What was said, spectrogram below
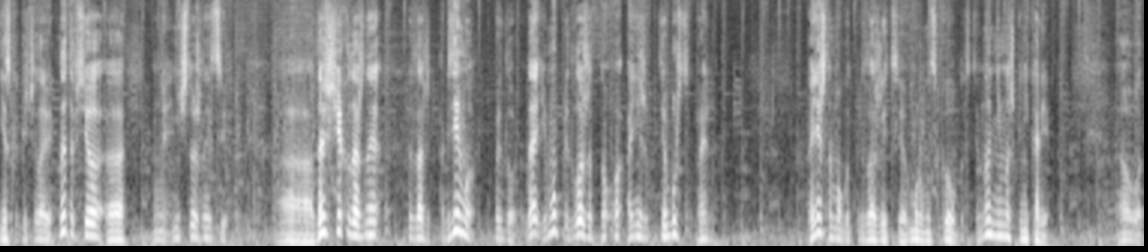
несколько человек. Но это все э, ничтожные цифры. Э, дальше человеку должны предложить. А где ему предложат? Да? Ему предложат, ну, они же петербуржцы, правильно? Конечно, могут предложить в Мурманской области, но немножко некорректно. А, вот.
